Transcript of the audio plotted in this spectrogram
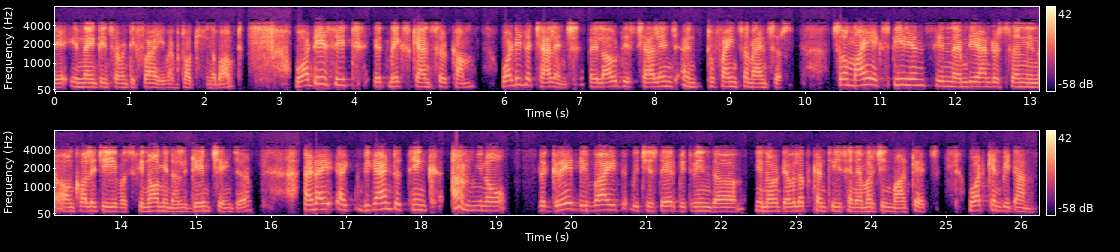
way in 1975 i'm talking about what is it that makes cancer come what is the challenge? I allowed this challenge and to find some answers. So my experience in MD Anderson in oncology was phenomenal, game changer. And I, I began to think, you know, the great divide which is there between the, you know, developed countries and emerging markets, what can be done?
